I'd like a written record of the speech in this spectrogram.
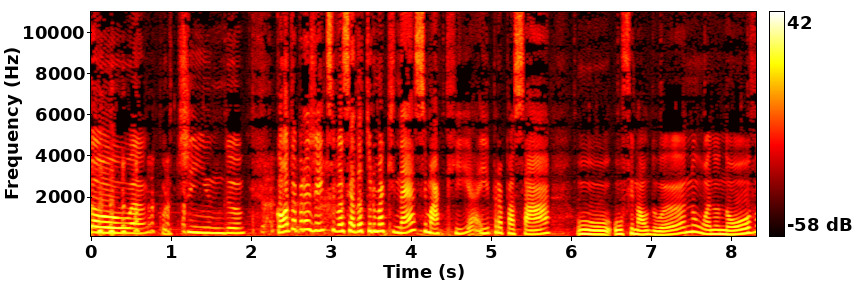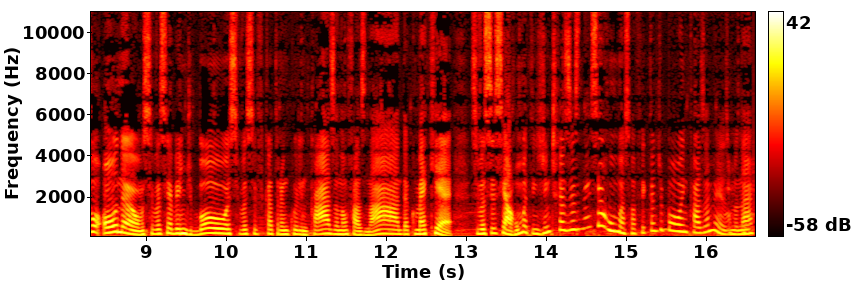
boa, curtindo. Conta pra gente se você é da turma que, né, se maquia aí pra passar o, o final do ano, o ano novo, ou não. Se você é bem de boa, se você fica tranquilo em casa, não faz nada, como é que é? Se você se arruma, tem gente que às vezes nem se arruma, só fica de boa em casa mesmo, né?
